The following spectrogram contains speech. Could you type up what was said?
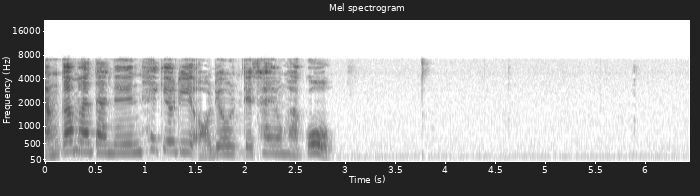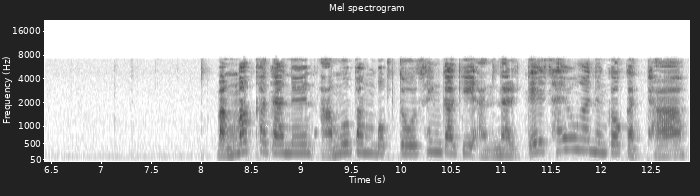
난감하다는 해결이 어려울 때 사용하고 막막하다는 아무 방법도 생각이 안 날 때 사용하는 것 같아.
